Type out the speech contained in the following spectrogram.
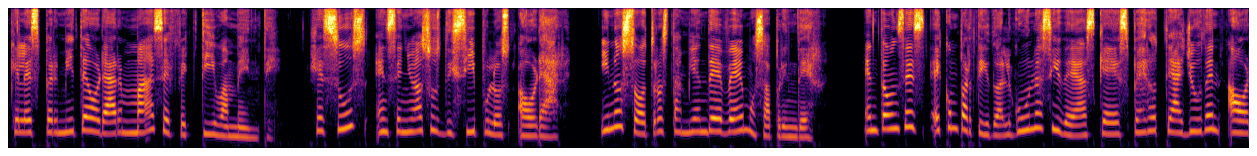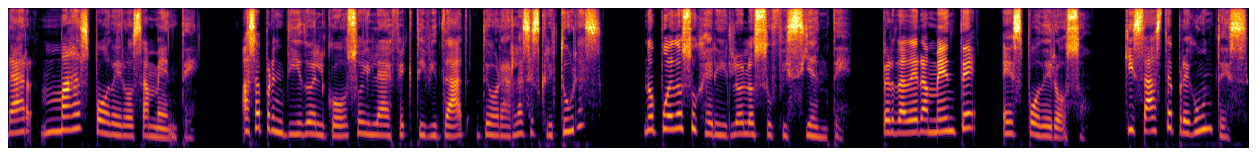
que les permite orar más efectivamente. Jesús enseñó a sus discípulos a orar y nosotros también debemos aprender. Entonces he compartido algunas ideas que espero te ayuden a orar más poderosamente. ¿Has aprendido el gozo y la efectividad de orar las escrituras? No puedo sugerirlo lo suficiente. Verdaderamente es poderoso. Quizás te preguntes,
